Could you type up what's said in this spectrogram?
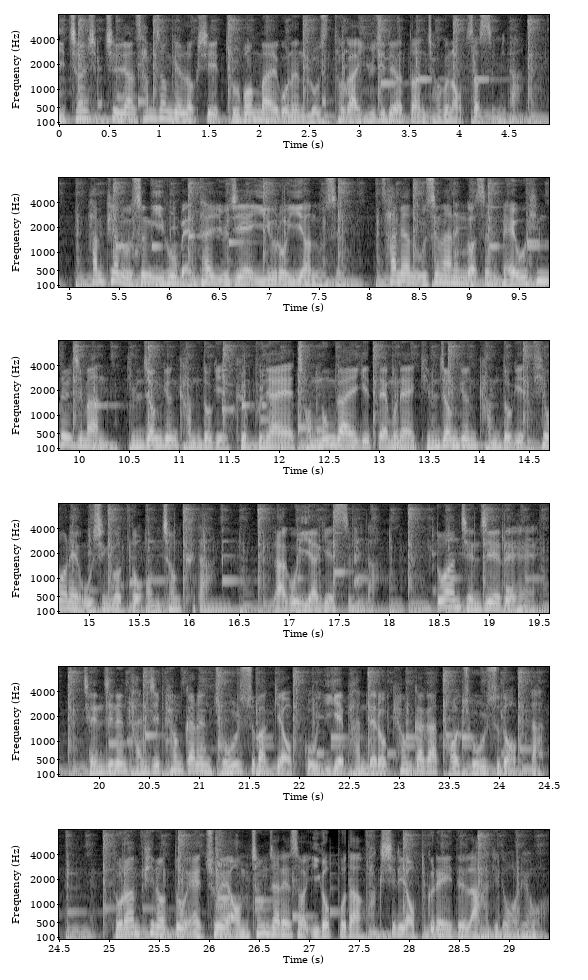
2017년 삼성갤럭시 두 번 말고는 로스터가 유지되었던 적은 없었습니다. 한편 우승 이후 멘탈 유지의 이유로 2연 우승, 3연 우승하는 것은 매우 힘들지만 김정균 감독이 그 분야의 전문가이기 때문에 김정균 감독이 T1에 오신 것도 엄청 크다. 라고 이야기했습니다. 또한 젠지에 대해 젠지는 단지 평가는 좋을 수밖에 없고 이게 반대로 평가가 더 좋을 수도 없다. 도란 피넛도 애초에 엄청 잘해서 이것보다 확실히 업그레이드라 하기도 어려워.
